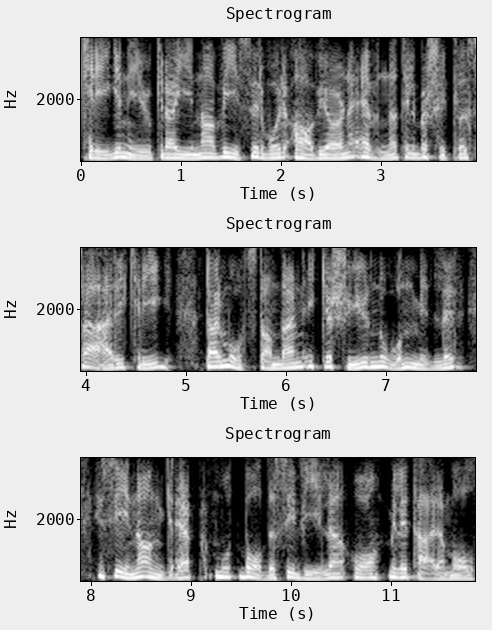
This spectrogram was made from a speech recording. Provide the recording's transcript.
Krigen i Ukraina viser hvor avgjørende evne til beskyttelse er i krig der motstanderen ikke skyr noen midler i sine angrep mot både sivile og militære mål.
